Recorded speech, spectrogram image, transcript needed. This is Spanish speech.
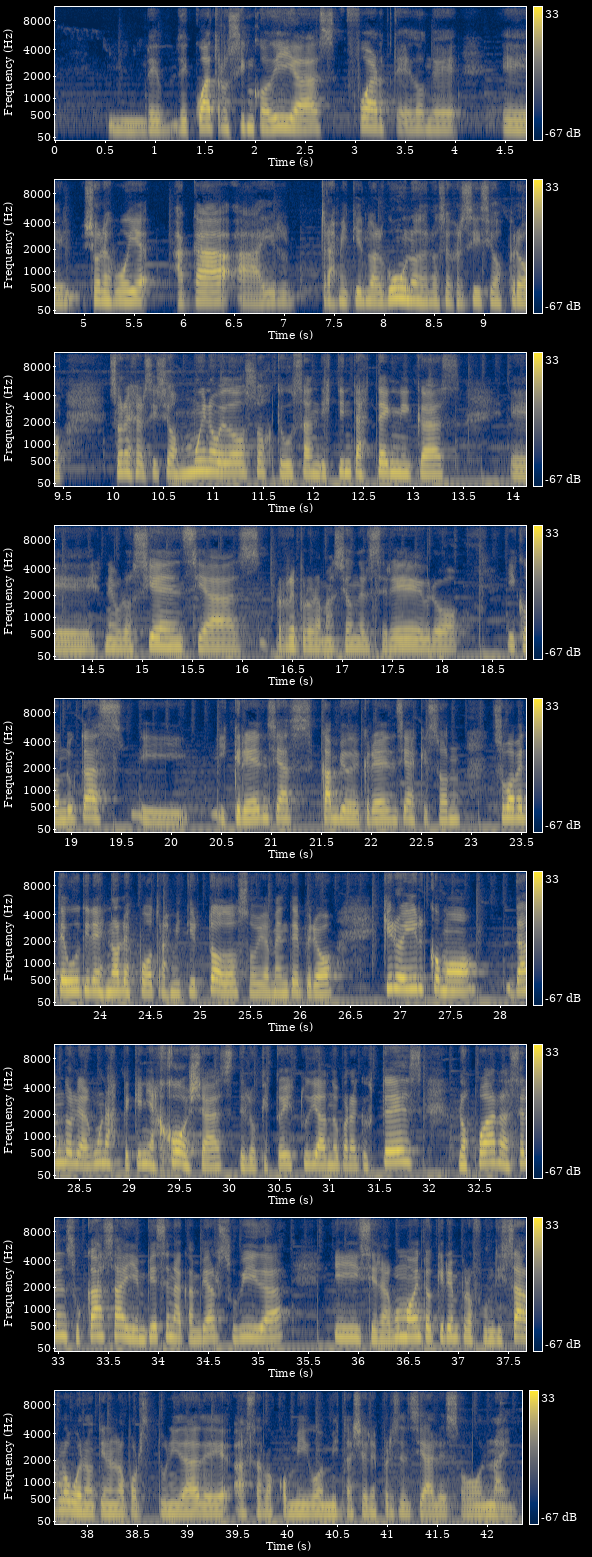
de, de cuatro o cinco días fuerte, donde eh, yo les voy acá a ir transmitiendo algunos de los ejercicios, pero son ejercicios muy novedosos que usan distintas técnicas, eh, neurociencias, reprogramación del cerebro y conductas y, y, creencias, cambio de creencias que son sumamente útiles. No les puedo transmitir todos, obviamente, pero quiero ir como dándole algunas pequeñas joyas de lo que estoy estudiando para que ustedes los puedan hacer en su casa y empiecen a cambiar su vida. Y si en algún momento quieren profundizarlo, bueno, tienen la oportunidad de hacerlos conmigo en mis talleres presenciales o online.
